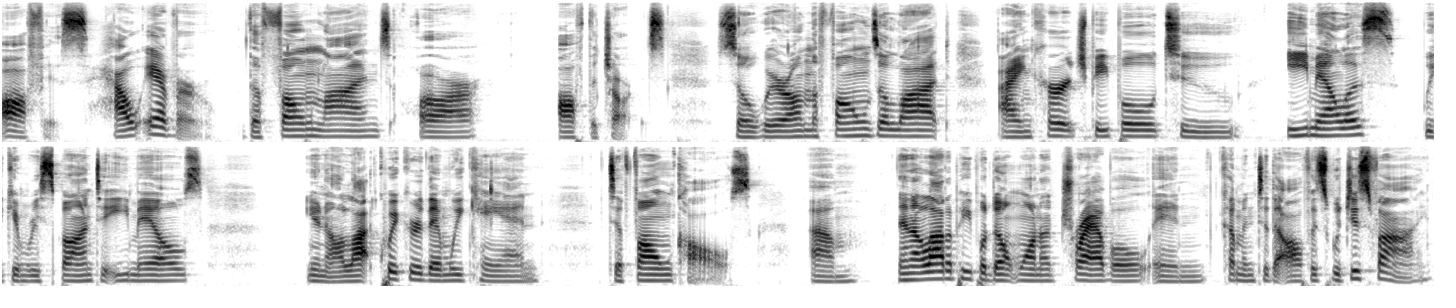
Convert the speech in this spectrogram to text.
office. However, the phone lines are off the charts. So we're on the phones a lot. I encourage people to email us. We can respond to emails, you know, a lot quicker than we can to phone calls. Um, and a lot of people don't want to travel and come into the office, which is fine.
